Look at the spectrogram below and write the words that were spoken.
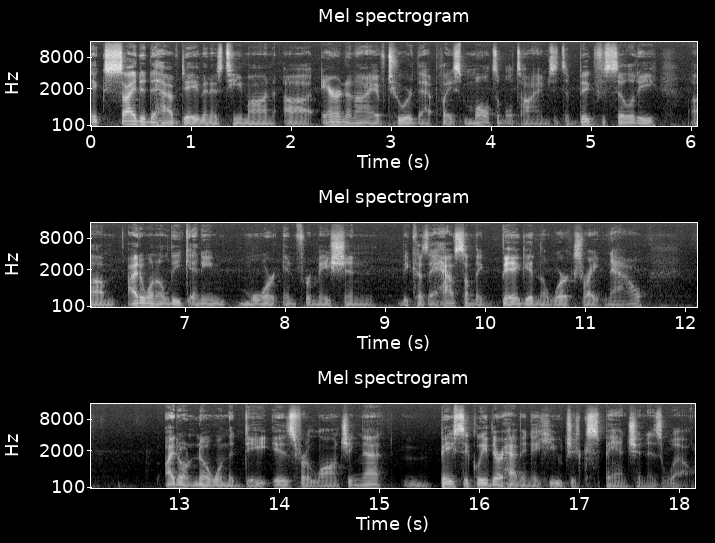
excited to have Dave and his team on. Uh, Aaron and I have toured that place multiple times. It's a big facility. Um, I don't want to leak any more information because they have something big in the works right now. I don't know when the date is for launching that. Basically, they're having a huge expansion as well.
